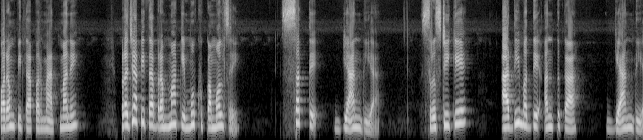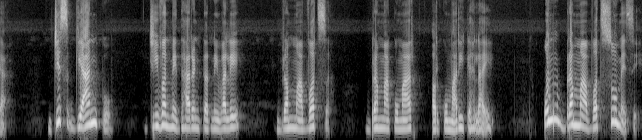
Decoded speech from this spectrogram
परम पिता परमात्मा ने प्रजापिता ब्रह्मा के मुख कमल से सत्य ज्ञान दिया। सृष्टि के आदि मध्य अंत का ज्ञान दिया। जिस ज्ञान को जीवन में धारण करने वाले ब्रह्मा वत्स ब्रह्मा कुमार और कुमारी कहलाए। उन ब्रह्मा वत्सों में से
